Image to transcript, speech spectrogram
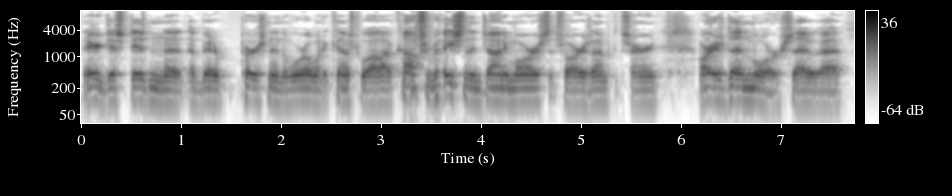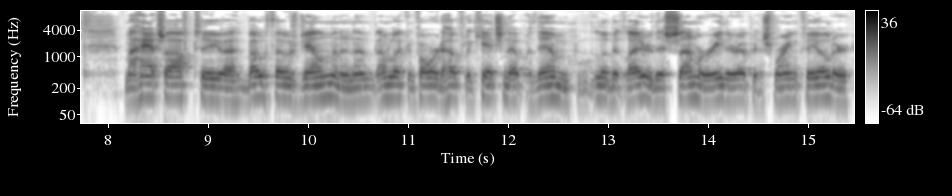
there just isn't a, a, better person in the world when it comes to wildlife conservation than Johnny Morris, as far as I'm concerned, or has done more. So, uh, my hat's off to uh, both those gentlemen, and I'm, I'm, looking forward to hopefully catching up with them a little bit later this summer, either up in Springfield or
